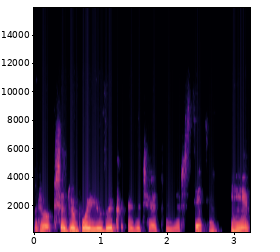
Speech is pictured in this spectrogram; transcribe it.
или вообще любой язык изучает в университете. И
